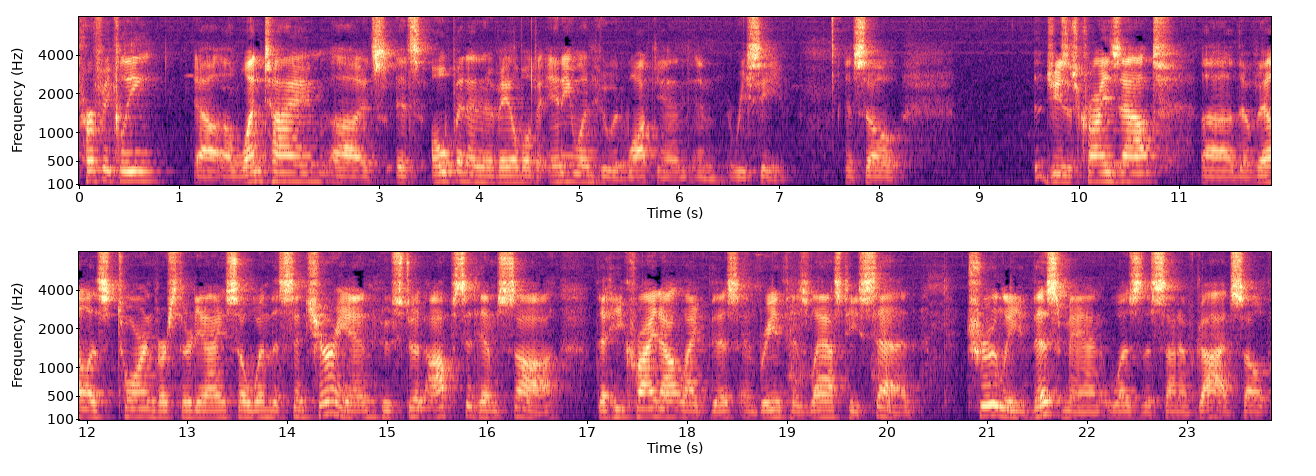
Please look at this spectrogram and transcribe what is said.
perfectly. Uh, one time, uh, it's it's open and available to anyone who would walk in and receive. And so Jesus cries out, uh, the veil is torn, verse 39. So when the centurion who stood opposite him saw that he cried out like this and breathed his last, he said, Truly, this man was the Son of God. So,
